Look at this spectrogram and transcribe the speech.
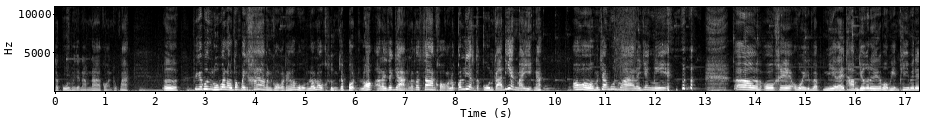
ตระกูลมันจะนำหน้าก่อนถูกไหมเออ พี่ก็เพิ่งรู้ว่าเราต้องไปฆ่ามันก่อนนะครับผมแล้วเราถึงจะปลดล็อกอะไรสักอย่างแล้วก็สร้างของแล้วก็เรียกตระกูลการเดียนมาอีกนะ โอ้โหมันช่างวุ่นวายอะไรอย่างนี้ เออโอเคโอ้โหแบบมีอะไรให้ทำเยอะเลยนะผมเห็นพี่ไม่ได้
